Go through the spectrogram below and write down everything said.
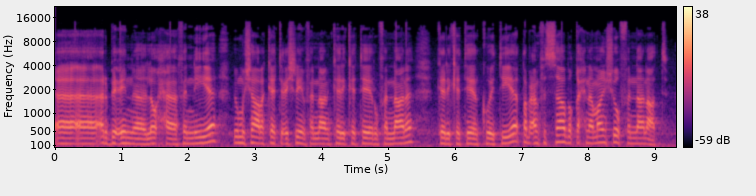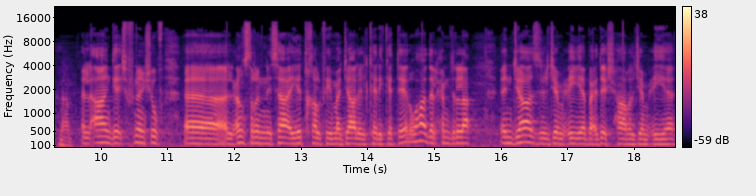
40 لوحة فنية بمشاركة 20 فنان كاريكاتير وفنانة كاريكاتير كويتية طبعا في السابق إحنا ما نشوف فنانات نعم. الآن شفنا نشوف العنصر النسائي يدخل في مجال الكاريكاتير وهذا الحمد لله إنجاز للجمعية بعد إشهار الجمعية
